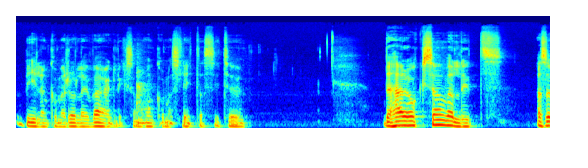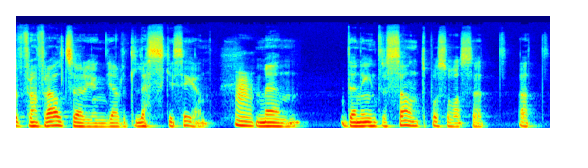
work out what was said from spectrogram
bilen kommer rulla iväg. Liksom. Hon kommer slitas i tur. Det här är också en väldigt... Alltså framförallt så är det ju en jävligt läskig scen. Mm. Men den är intressant på så sätt att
